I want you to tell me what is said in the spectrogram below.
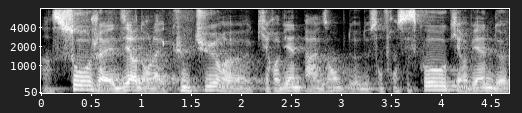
un saut, j'allais dire, dans la culture euh, qui reviennent par exemple de, San Francisco, qui reviennent de,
